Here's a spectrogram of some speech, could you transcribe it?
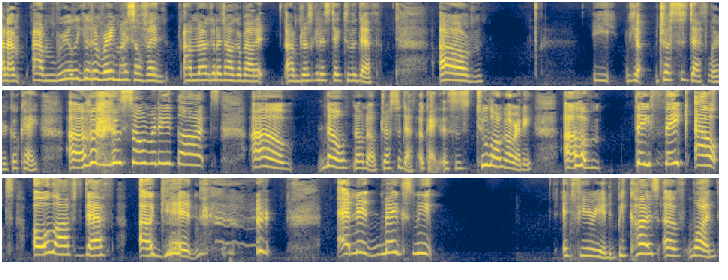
and I'm I'm really to rein myself in. I'm not to talk about it. I'm just to stick to the death. Um yeah, just the death lyric. Okay. Um I have so many thoughts. Um no, no, no, just to death. Okay, this is too long already. Um they fake out Olaf's death again. and it makes me infuriated because of one,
